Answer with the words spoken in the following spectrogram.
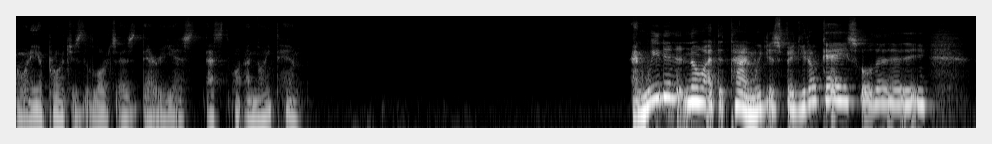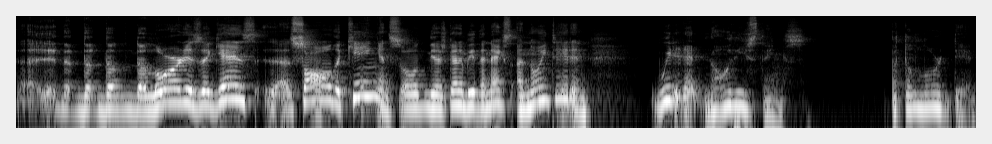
And when he approaches, the Lord says, There he is. That's what anoint him. And we didn't know at the time. We just figured, okay, so the the, the, the Lord is against uh, Saul the king, and so there's going to be the next anointed. And we didn't know these things, but the Lord did.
